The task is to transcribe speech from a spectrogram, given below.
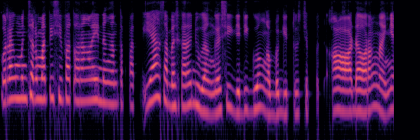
kurang mencermati sifat orang lain dengan tepat. Ya sampai sekarang juga enggak sih. Jadi gue nggak begitu cepet. Kalau ada orang nanya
